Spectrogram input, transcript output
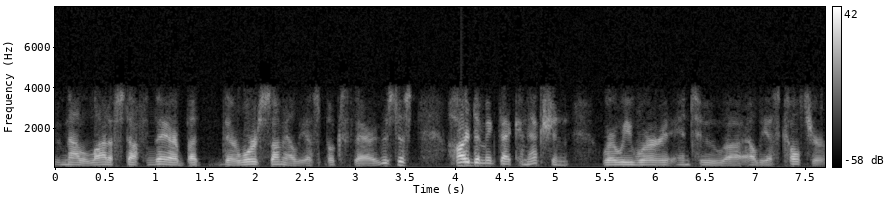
not a lot of stuff there, but there were some LDS books there. It was just hard to make that connection where we were into uh, LDS culture.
